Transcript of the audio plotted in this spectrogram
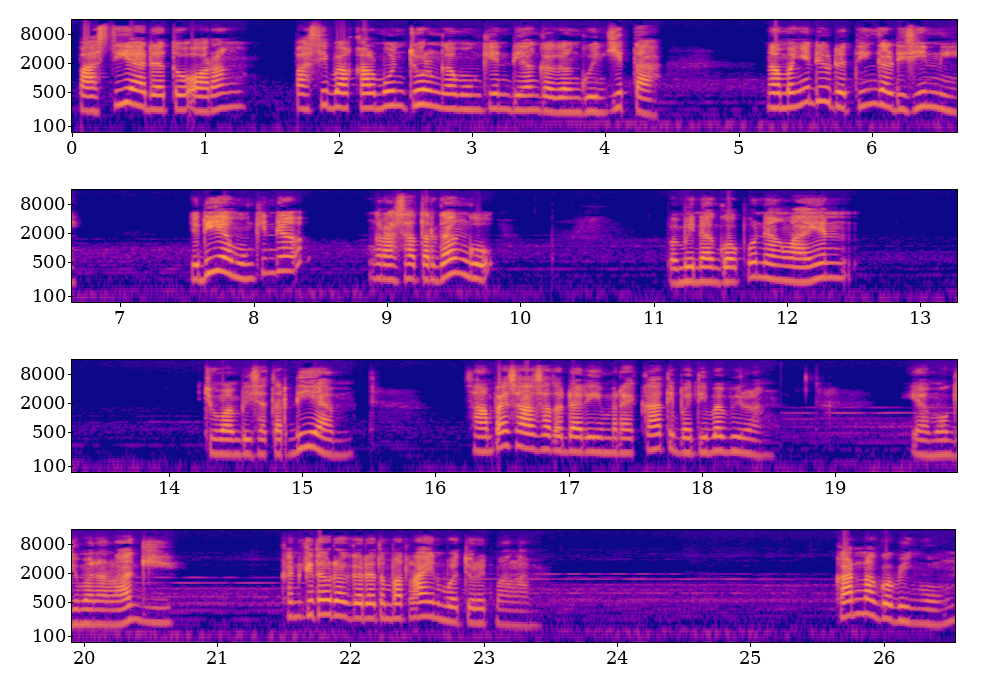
Pasti ada tuh orang, pasti bakal muncul gak mungkin dia gak gangguin kita. Namanya dia udah tinggal di sini. Jadi ya mungkin dia ngerasa terganggu. Pembina gue pun yang lain cuma bisa terdiam. Sampai salah satu dari mereka tiba-tiba bilang, Ya mau gimana lagi? Kan kita udah gak ada tempat lain buat jurit malam. Karena gue bingung,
